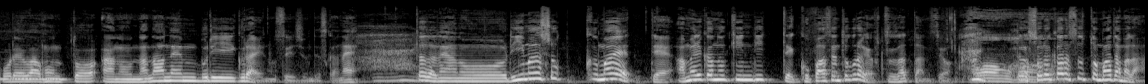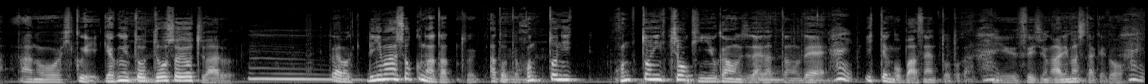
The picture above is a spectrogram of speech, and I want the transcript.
これは本当、あの、7年ぶりぐらいの水準ですかね。はい。ただね、あの、リーマンショック前って、アメリカの金利って5%ぐらいが普通だったんですよ。だからそれからするとまだまだ、あの、低い。逆に言うと上昇余地はある。だからリーマンショックの後って後って本当に、本当に超金融緩和の時代だったので、はい。1.5%とかっていう水準がありましたけど、はい。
